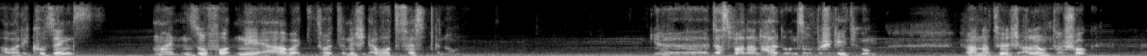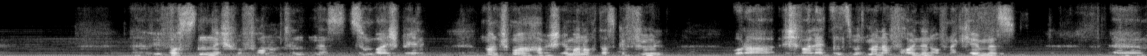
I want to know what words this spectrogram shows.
Aber die Cousins meinten sofort, nee, er arbeitet heute nicht, er wurde festgenommen. Äh, das war dann halt unsere Bestätigung. Wir waren natürlich alle unter Schock. Wir wussten nicht, wo vorne und hinten ist. Zum Beispiel, manchmal habe ich immer noch das Gefühl, oder ich war letztens mit meiner Freundin auf einer Kirmes. Ähm,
